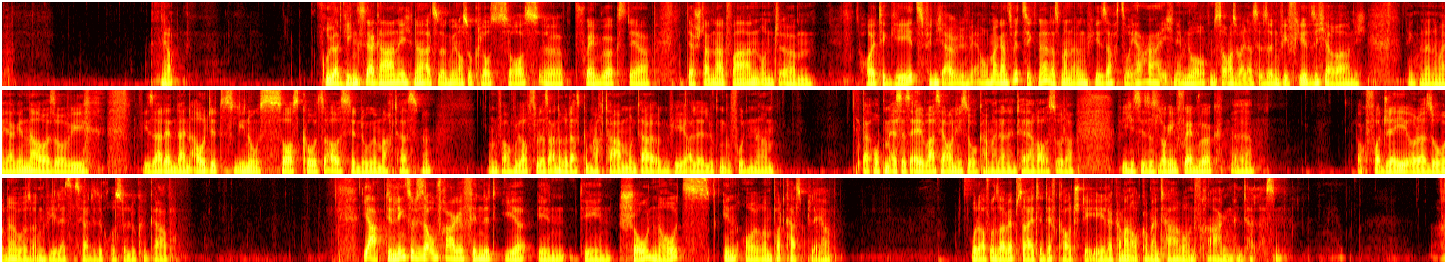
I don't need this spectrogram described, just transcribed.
Ja. Früher ging es ja gar nicht, ne, als irgendwie noch so Closed Source äh, Frameworks der, der Standard waren und ähm, heute geht's, finde ich auch mal ganz witzig, ne, dass man irgendwie sagt, so ja, ich nehme nur Open Source, weil das ist irgendwie viel sicherer. Und ich denke mir dann immer, ja genau, so wie, wie sah denn dein Audit des Linux Source Codes aus, den du gemacht hast, ne? Und warum glaubst du, dass andere das gemacht haben und da irgendwie alle Lücken gefunden haben? Bei OpenSSL war es ja auch nicht so, kam man dann hinterher raus. Oder wie hieß dieses Logging-Framework? Äh, Log4j oder so, ne? wo es irgendwie letztes Jahr diese große Lücke gab. Ja, den Link zu dieser Umfrage findet ihr in den Show Notes in eurem Podcast-Player. Oder auf unserer Webseite devcouch.de. Da kann man auch Kommentare und Fragen hinterlassen.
